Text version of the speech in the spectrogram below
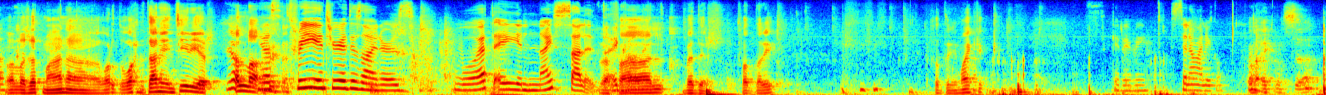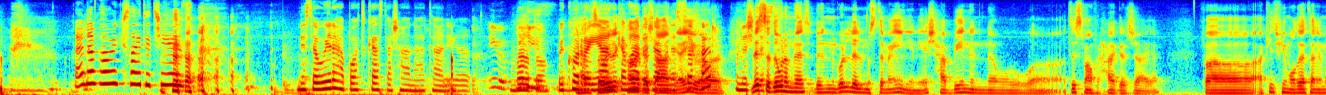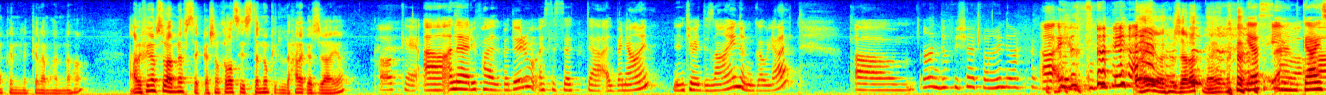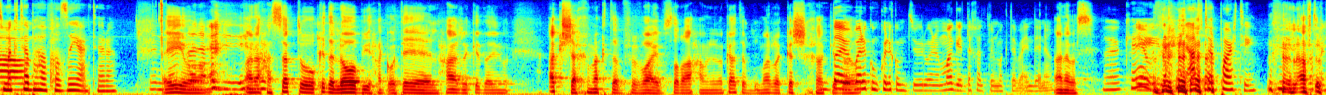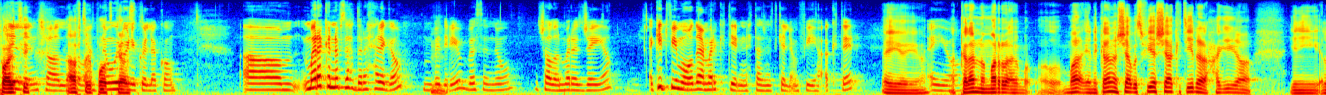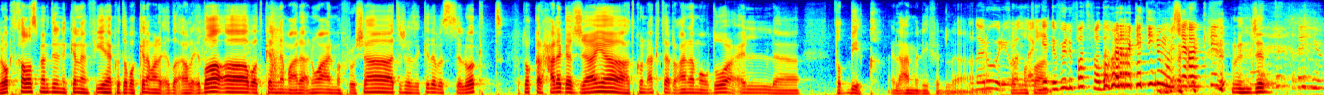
والله جت معانا برضه واحدة تانية انتيرير يلا Yes, three interior designers. What a nice salad. I call it. رفال بدر تفضلي تفضلي مايكك قربي. السلام عليكم وعليكم السلام I love how excited she is. نسوي لها بودكاست عشانها تاني. أيوه برضو بيكون ريان كمان رجع من السفر أيوة. لسه دونا بن- بنقول للمستمعين يعني إيش حابين إنه آه، تسمعوا في الحلقة الجاية. فأكيد في مواضيع تانية ممكن نتكلم عنها. عرفينا بسرعة بنفسك عشان خلاص يستنوك الحلقة الجاية. أوكي. آه أنا رفال بدر مؤسسة آه البنان ال interior design والمقاولات. آه دوبي شايفة هنا آه أيوه أيوه جارتنا هنا and guys آم. مكتبها فظيع ترى. أيوه. أنا حسبته كده لوبي حق أوتيل حاجة كده أكشخ مكتب في vibe صراحة من المكاتب مرة كشخة كده. طيب بالكم كلكم تزورونا ما قد دخلتوا المكتبة عندنا. أنا بس. أوكي. الحين after party. ال after party إن شاء الله after بودكاست كلكم. مرة كان نفسي احضر الحلقة من بدري بس إنه إن شاء الله المرة الجاية. أكيد في مواضيع مرة كتير نحتاج نتكلم فيها أكتر. أيوه أيوه. أيوة. كلامنا مرة مرة يعني كلامنا اشياء بس في أشياء كثيره حقيقة يعني الوقت خلاص ما قدرنا نتكلم فيها. كنت بتكلم على الإضاءة بتكلم على أنواع المفروشات أشياء زي كده بس الوقت أتوقع الحلقة الجاية هتكون أكثر على موضوع التطبيق العملي في ضروري في والله. قد في له فضفضة مرة كتير مشاكل. من جد. أيوه.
